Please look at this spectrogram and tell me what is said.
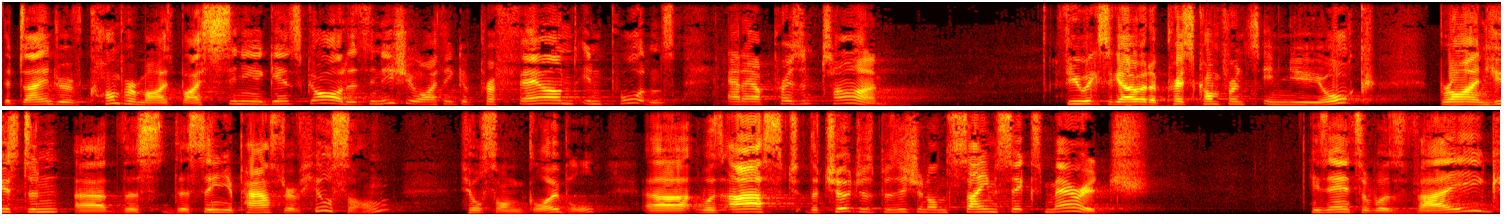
The danger of compromise by sinning against God is an issue, I think, of profound importance at our present time. A few weeks ago at a press conference in New York, Brian Houston, uh, the, the senior pastor of Hillsong, Hillsong Global, uh, was asked the church's position on same sex marriage. His answer was vague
